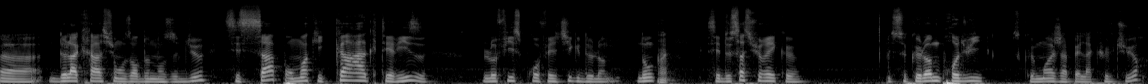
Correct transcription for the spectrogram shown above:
euh, de la création aux ordonnances de Dieu, c'est ça pour moi qui caractérise l'office prophétique de l'homme. Donc, Ouais. c'est de s'assurer que ce que l'homme produit, ce que moi j'appelle la culture,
